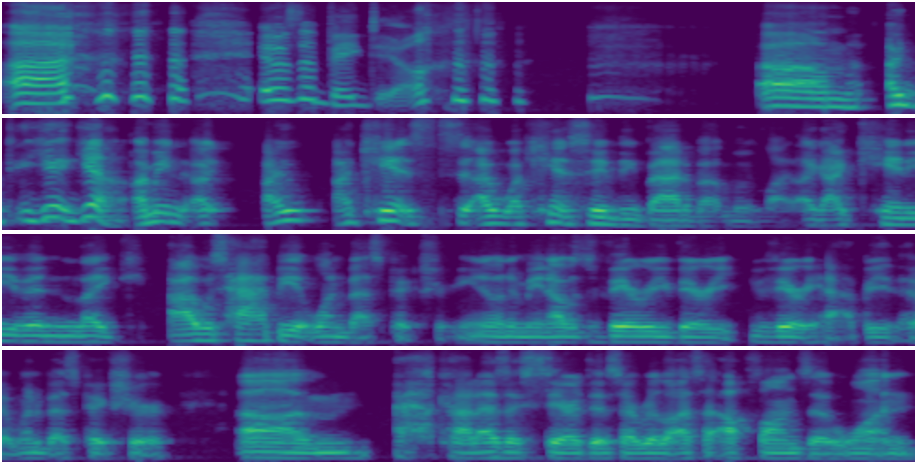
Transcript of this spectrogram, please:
Uh, it was a big deal. um, I, yeah, yeah. I mean, I, I, I can't say I, I can't say anything bad about Moonlight. Like, I can't even like. I was happy it won Best Picture. You know what I mean? I was very, very, very happy that it won Best Picture. Um, God, as I stare at this, I realized that Alfonso won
